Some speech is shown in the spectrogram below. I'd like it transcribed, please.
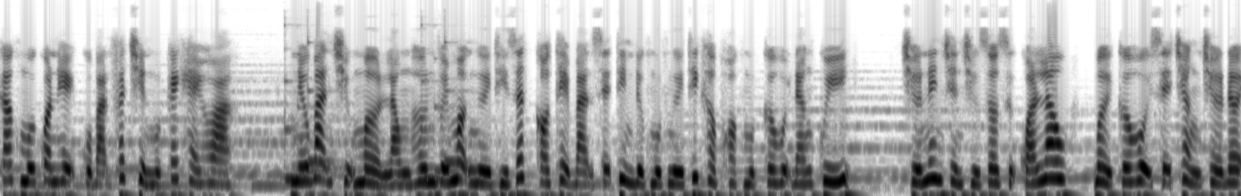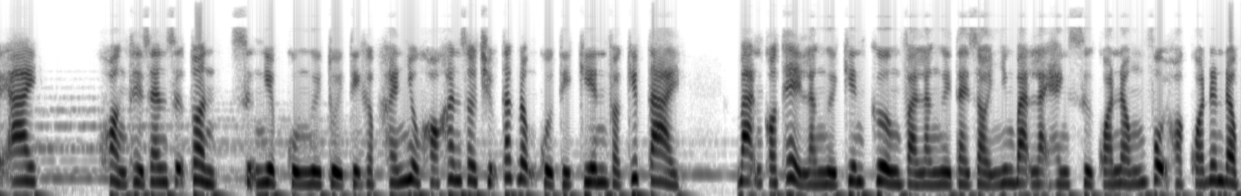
Các mối quan hệ của bạn phát triển một cách hài hòa. Nếu bạn chịu mở lòng hơn với mọi người thì rất có thể bạn sẽ tìm được một người thích hợp hoặc một cơ hội đáng quý. Chớ nên chần chừ do dự quá lâu, bởi cơ hội sẽ chẳng chờ đợi ai. Khoảng thời gian giữa tuần, sự nghiệp của người tuổi Tỵ gặp khá nhiều khó khăn do chịu tác động của Tỵ Kiên và kiếp tài. Bạn có thể là người kiên cường và là người tài giỏi nhưng bạn lại hành xử quá nóng vội hoặc quá đơn độc,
